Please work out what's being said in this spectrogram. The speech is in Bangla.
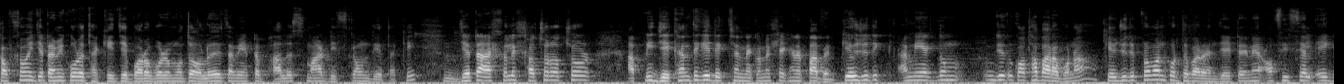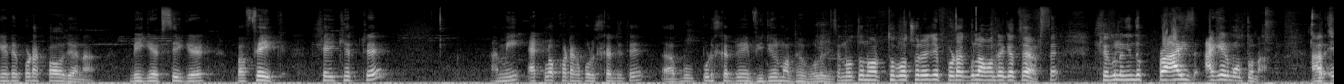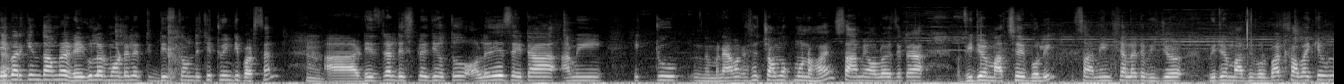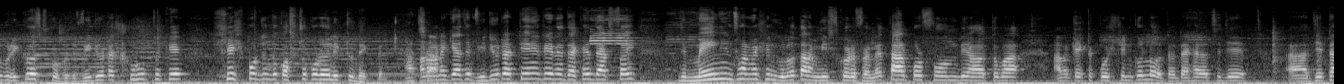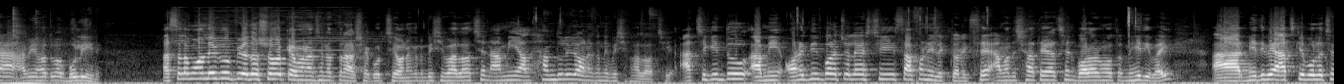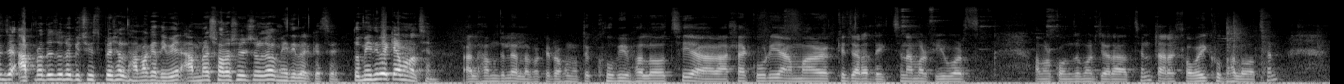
সবসময় যেটা আমি করে থাকি যে বড় বড়ের মতো অলওয়েজ আমি একটা ভালো স্মার্ট ডিসকাউন্ট দিয়ে থাকি যেটা আসলে সচরাচর আপনি যেখান থেকেই দেখছেন না কেন সেখানে পাবেন। কেউ যদি আমি একদম যেহেতু কথা বাড়াবো না কেউ যদি প্রমাণ করতে পারেন যে এটা এনে অফিসিয়াল এই গ্রেডের প্রোডাক্ট পাওয়া যায় না বি গ্রেড সি গ্রেড বা ফেক সেই ক্ষেত্রে আমি এক লক্ষ টাকা পুরস্কার দিতে পুরস্কার দিয়ে এই ভিডিওর মাধ্যমে বলে দিচ্ছি। নতুন অর্থ বছরে যে প্রোডাক্টগুলো আমাদের কাছে আসছে সেগুলো কিন্তু প্রাইস আগের মতো না। আর আচ্ছা। এবার কিন্তু আমরা রেগুলার মডেলের ডিসকাউন্ট দিচ্ছি টোয়েন্টি পার্সেন্ট আর ডিজিটাল ডিসপ্লে যেহেতু অলওয়েজ এটা আমি একটু মানে আমার কাছে চমক মনে হয় সো আমি অলওয়েজ এটা ভিডিওর মাঝে বলি। সো আমি ইনশাল্লাহ এটা ভিডিও ভিডিওর মাঝে বলব। আর সবাইকে বলব রিকোয়েস্ট করব যে ভিডিওটা শুরু থেকে শেষ পর্যন্ত কষ্ট করে হলে একটু দেখবেন। আর অনেকে আছে ভিডিওটা টেনে টেনে দেখে দ্যাটস ওয়াই যে মেইন ইনফরমেশনগুলো তারা মিস করে ফেলে। তারপর ফোন দিয়ে হয়তো বা আমাকে একটা কোয়েশ্চেন করল তো দেখা যাচ্ছে যে যেটা আমি হয়তো বা বলিনি। আসসালামু আলাইকুম, প্রিয় দর্শক। কেমন আছেন আপনারা? আশা করছি অনেক অনেক বেশি ভালো আছেন। আমি আলহামদুলিল্লাহ অনেক অনেক বেশি ভালো আছি। আজকে কিন্তু আমি অনেকদিন পরে চলে আসছি সাফন ইলেকট্রনিক্সে। আমাদের সাথে আছেন বড়ার মতো মেহেদি ভাই। আর মেহেদি ভাই আজকে বলেছেন যে আপনাদের জন্য কিছু স্পেশাল ধামাকা দিবেন। আমরা সরাসরি চলে যাব মেহেদি ভাইয়ের কাছে। তো মেহেদি ভাই, কেমন আছেন? আলহামদুলিল্লাহ, আল্লাহ পাকের রহমতে খুবই ভালো আছি। আর আশা করি আমাকে যারা দেখছেন, আমার ভিউয়ার্স আমার কনজিউমার যারা আছেন, তারা সবাই খুব ভালো আছেন।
